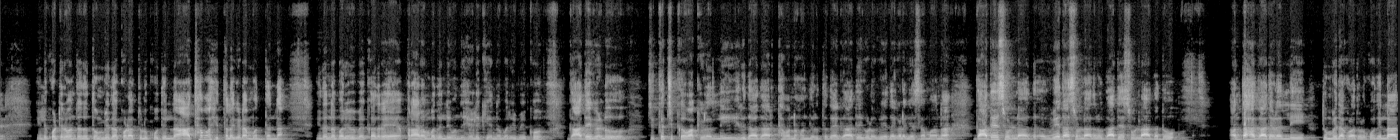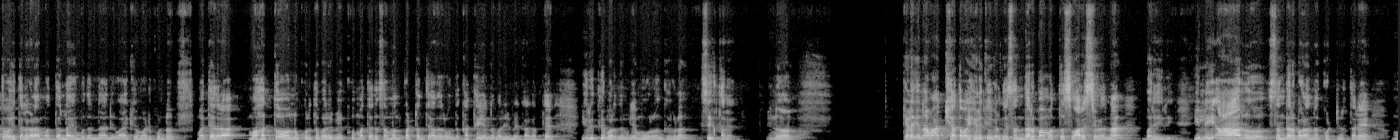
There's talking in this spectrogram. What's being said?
ಇಲ್ಲಿ ಕೊಟ್ಟಿರುವಂಥದ್ದು ತುಂಬಿದ ಕೊಡ ತುಳುಕುವುದಿಲ್ಲ, ಅಥವಾ ಹಿತ್ತಲ ಗಿಡ ಮದ್ದಲ್ಲ. ಇದನ್ನು ಬರೆಯಬೇಕಾದ್ರೆ ಪ್ರಾರಂಭದಲ್ಲಿ ಒಂದು ಹೇಳಿಕೆಯನ್ನು ಬರೀಬೇಕು. ಗಾದೆಗಳು ಚಿಕ್ಕ ಚಿಕ್ಕ ವಾಕ್ಯಗಳಲ್ಲಿ ಹಿರಿದಾದ ಅರ್ಥವನ್ನು ಹೊಂದಿರುತ್ತದೆ. ಗಾದೆಗಳು ವೇದಗಳಿಗೆ ಸಮಾನ. ಗಾದೆ ಸುಳ್ಳಾದ, ವೇದ ಸುಳ್ಳಾದರೂ ಗಾದೆ ಸುಳ್ಳಾಗದು. ಅಂತಹ ಗಾದೆಗಳಲ್ಲಿ ತುಂಬಿದ ಕೊಳ ತೊಳ್ಕೋದಿಲ್ಲ ಅಥವಾ ಇತಲಗಳ ಮದ್ದಲ್ಲ ಎಂಬುದನ್ನು ನೀವು ಆಯ್ಕೆ ಮಾಡಿಕೊಂಡು ಮತ್ತು ಅದರ ಮಹತ್ವವನ್ನು ಕುರಿತು ಬರೀಬೇಕು, ಮತ್ತು ಅದಕ್ಕೆ ಸಂಬಂಧಪಟ್ಟಂತೆ ಯಾವ್ದಾದ್ರು ಒಂದು ಕಥೆಯನ್ನು ಬರೀಬೇಕಾಗತ್ತೆ. ಈ ರೀತಿ ಬರೆದು ನಿಮಗೆ ಮೂರು ಅಂಕಗಳು ಸಿಗ್ತವೆ. ಇನ್ನು ಕೆಳಗಿನ ವಾಕ್ಯ ಅಥವಾ ಹೇಳಿಕೆಗಳಿಗೆ ಸಂದರ್ಭ ಮತ್ತು ಸ್ವಾರಸ್ಯಗಳನ್ನು ಬರೆಯಿರಿ. ಇಲ್ಲಿ ಆರು ಸಂದರ್ಭಗಳನ್ನು ಕೊಟ್ಟಿರ್ತಾರೆ.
